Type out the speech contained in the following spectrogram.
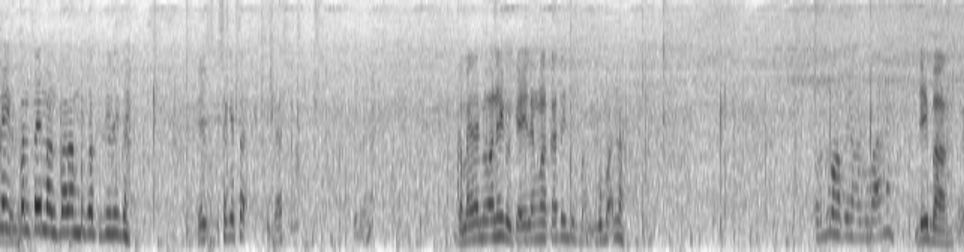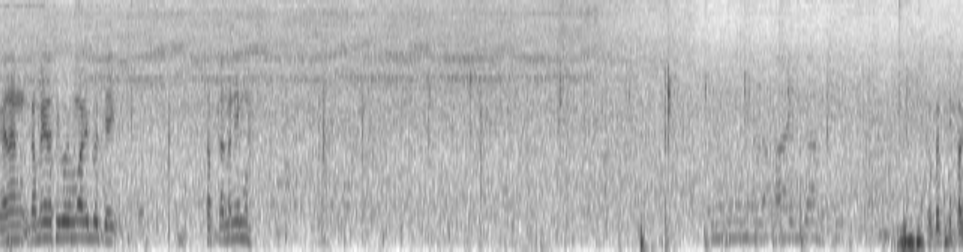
Kay pantay man para bukat dili ka. Kay sakit sa tikas. Gamay lang mo anay ko kay ilang mga ba guba na. Ordo ha pinakagawa na. Di ba? Kanang gamay ra siguro mo alibot kay sabtan man nimo. Fifty pag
